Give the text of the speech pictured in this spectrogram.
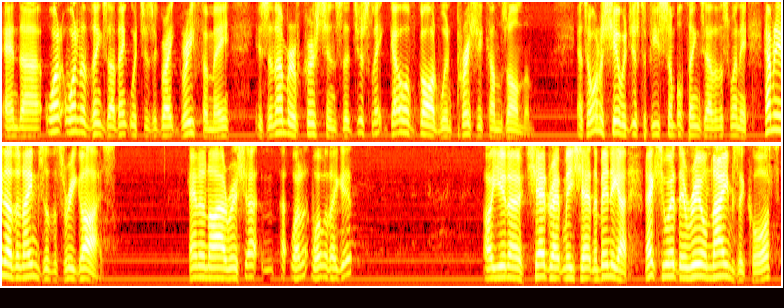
And uh, one, one of the things I think which is a great grief for me is the number of Christians that just let go of God when pressure comes on them. And so I want to share with just a few simple things out of this one here. How many know the names of the three guys? Hananiah, Risha, uh, what, what will they get? Oh, you know, Shadrach, Meshach, and Abednego. Actually, weren't their real names, of course.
